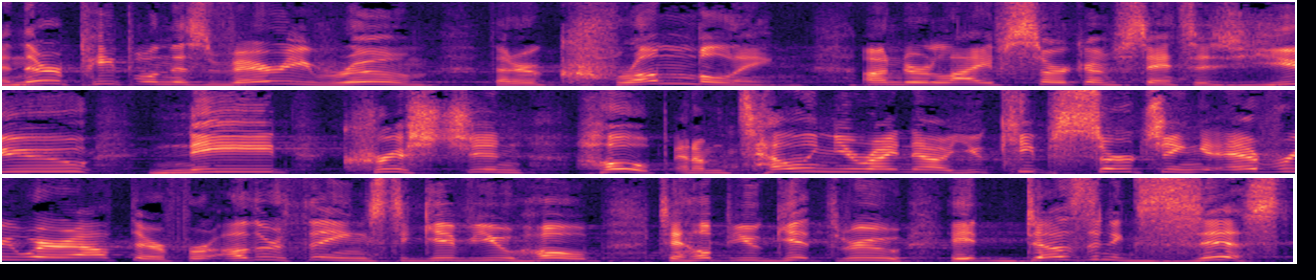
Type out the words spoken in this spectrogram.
And there are people in this very room that are crumbling under life circumstances. You need Christian hope. And I'm telling you right now, you keep searching everywhere out there for other things to give you hope, to help you get through. It doesn't exist.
